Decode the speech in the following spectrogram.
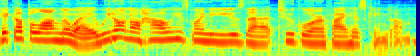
hiccup along the way. We don't know how he's going to use that to glorify his kingdom.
